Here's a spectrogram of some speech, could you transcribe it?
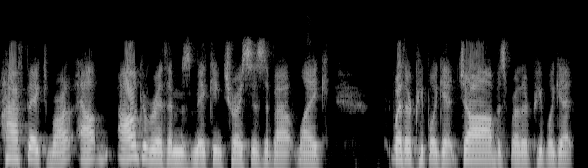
half baked mar- al- algorithms making choices about like whether people get jobs, whether people get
